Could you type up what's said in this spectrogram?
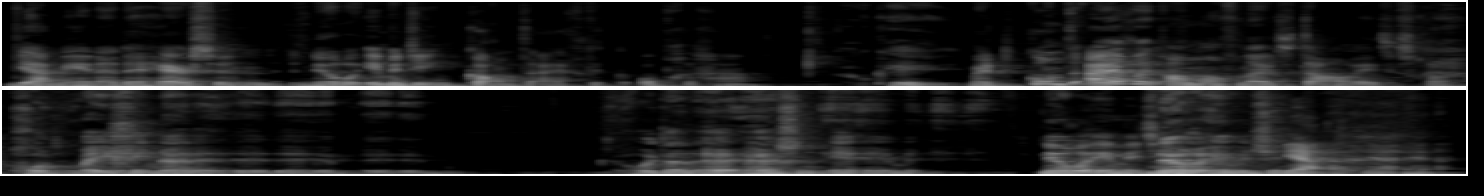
ja, meer naar de hersen-neuroimaging kant eigenlijk opgegaan. Oké. Okay. Maar het komt eigenlijk allemaal vanuit de taalwetenschap. Goed, maar je ging naar de, uh, uh, uh, hoe heet dat, hersen... Neuroimaging. Neuroimaging. Ja, ja, ja.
